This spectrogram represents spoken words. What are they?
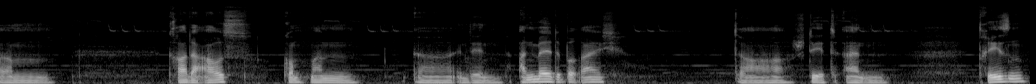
Ähm, geradeaus kommt man äh, in den Anmeldebereich. Da steht ein Tresen,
